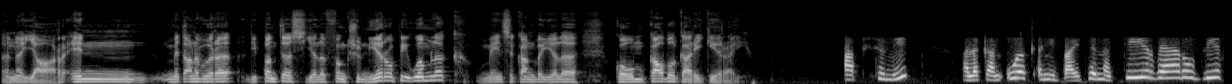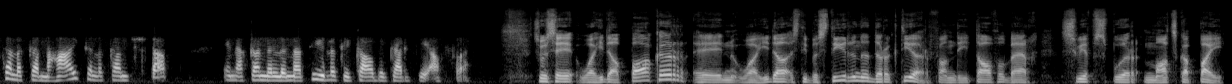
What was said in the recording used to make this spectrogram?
in 'n jaar. En met ander woorde, die punt is julle funksioneer op die oomblik. Mense kan by julle kom kabelkarretjie ry. Absoluut. Hulle kan ook in die buite natuurwêreld wees. Hulle kan hike, hulle kan stap en dan kan hulle natuurlik die kabelkarretjie afvat. So sê Wahida Parker en Wahida is die besturende direkteur van die Tafelberg Sweefspoor Maatskappy.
